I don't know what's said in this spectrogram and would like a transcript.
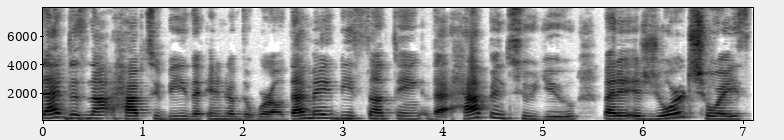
that does not have to be the end of the world. That may be something that happened to you, but it is your choice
